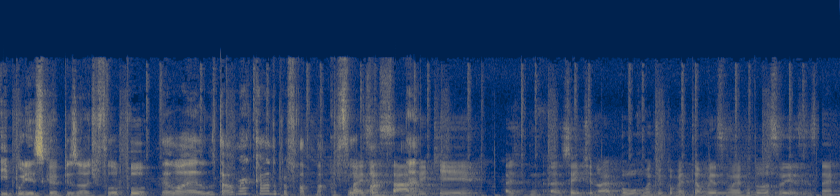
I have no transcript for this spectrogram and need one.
E por isso que o episódio flopou. Ela, ela tava marcada pra flopar. Mas você sabe né? que a, a gente não é burro de cometer o mesmo erro duas vezes, né?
